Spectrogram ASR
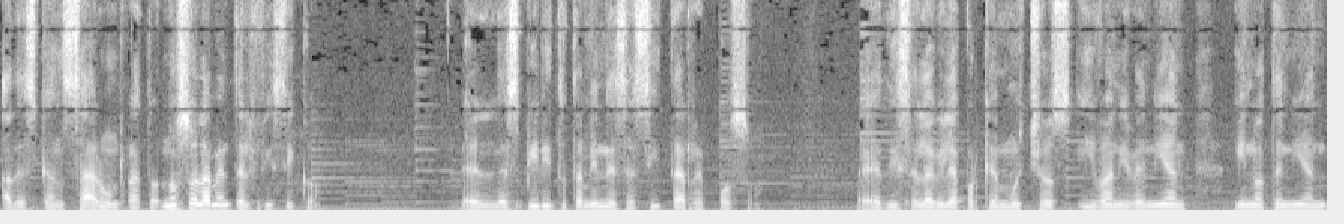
a descansar un rato. No solamente el físico, el espíritu también necesita reposo. Eh, dice la Biblia, porque muchos iban y venían y no tenían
